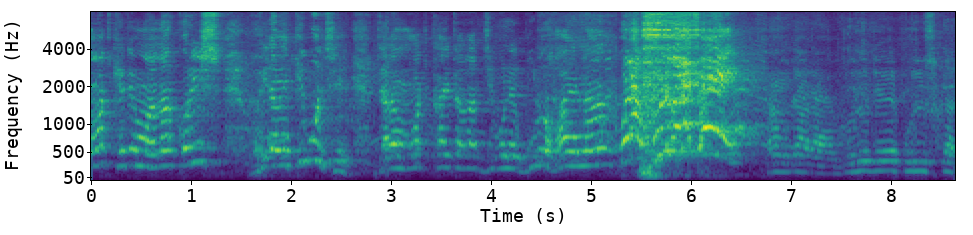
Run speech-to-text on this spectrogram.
মদ খেতে মানা করিস? হরিনামে কি বলছে? যারা মদ খায় তারা জীবনে বুড়ো হয় না। ওরা ভুল বলেছে। আমরা পুরস্কার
